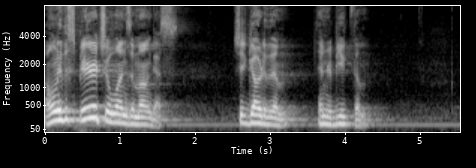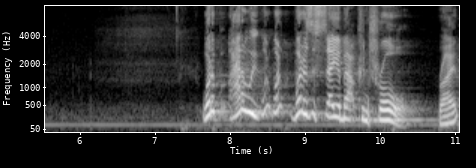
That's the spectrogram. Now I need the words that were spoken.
Only the spiritual ones among us should go to them and rebuke them. What, how do we, what, what, does this say about control, right?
